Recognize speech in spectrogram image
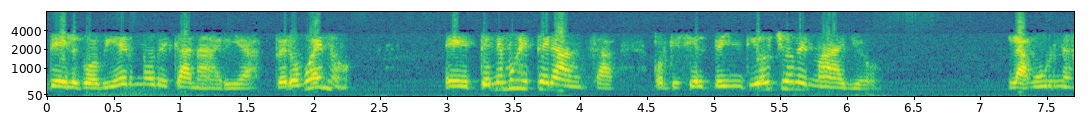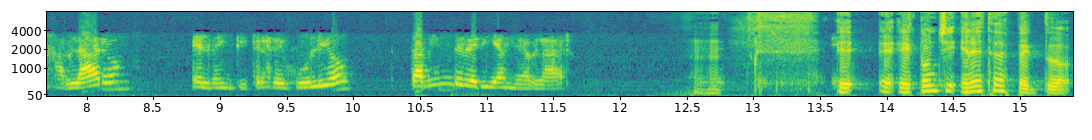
del gobierno de Canarias. Pero bueno, eh, tenemos esperanza, porque si el 28 de mayo las urnas hablaron, el 23 de julio también deberían de hablar. Eh, eh, eh, Conchi, en este aspecto,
